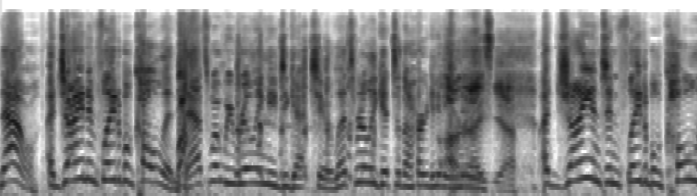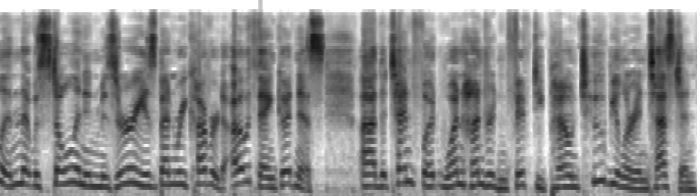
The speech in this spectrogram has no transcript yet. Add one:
Now, a giant inflatable colon. That's what we really need to get to. Let's really get to the hard hitting All right, news. yeah. A giant inflatable colon that was stolen in Missouri has been recovered. Oh, thank goodness. Uh, the 10 foot, 150 pound tubular intestine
